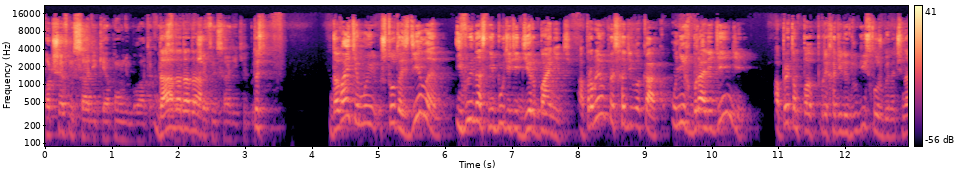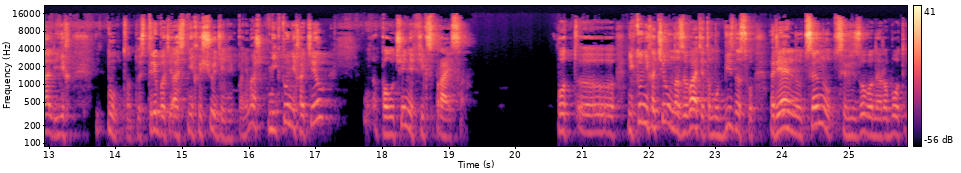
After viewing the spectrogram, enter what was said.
подшефный садик, я помню, была такая. Да, да, да, да. Подшефные садики были. То есть давайте мы что-то сделаем, и вы нас не будете дербанить. А проблема происходила как? У них брали деньги, а при этом приходили другие службы и начинали их, ну, то, то есть требовать от них еще денег, понимаешь? Никто не хотел получения фикс-прайса. Вот э, никто не хотел называть этому бизнесу реальную цену цивилизованной работы.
